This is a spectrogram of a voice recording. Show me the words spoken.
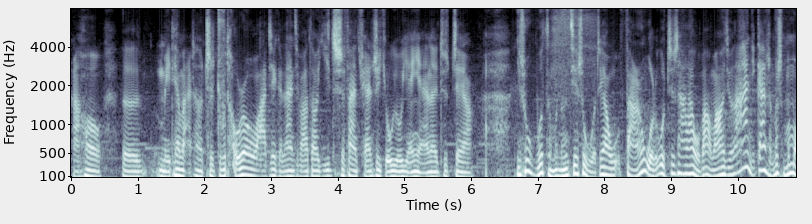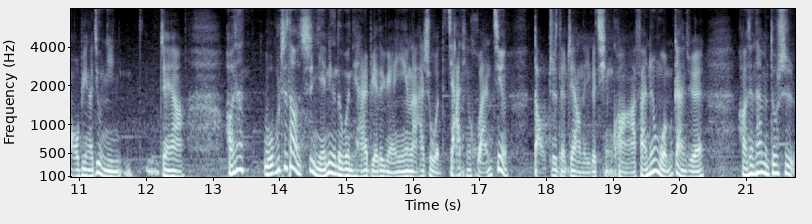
然后呃每天晚上吃猪头肉啊，这个乱七八糟，一吃饭全是油油盐盐的，就这样。你说我怎么能接受我这样？反而我如果吃沙拉，我爸我妈妈觉得啊你干什么什么毛病啊？就你这样，好像我不知道是年龄的问题还是别的原因了，还是我的家庭环境导致的这样的一个情况啊。反正我们感觉，好像他们都是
